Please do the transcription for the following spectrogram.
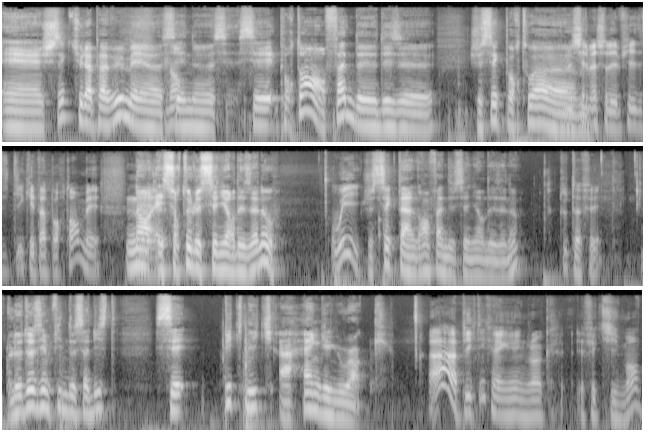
Et je sais que tu l'as pas vu, mais euh, c'est une. c'est- pourtant fan de, des. euh, je sais que pour toi. euh, Le cinéma soviétique est important, mais non, mais- et surtout Le Seigneur des Anneaux. oui, Je sais que t'es un grand fan du Seigneur des Anneaux. tout à fait. Le deuxième film de sa liste, c'est Picnic à Hanging Rock Ah, Picnic à Hanging Rock, effectivement.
